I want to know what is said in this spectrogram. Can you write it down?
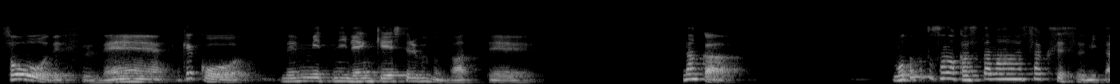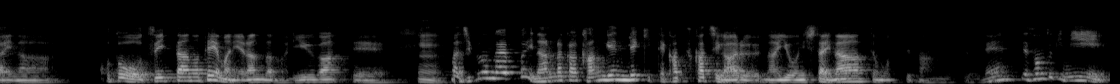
そうですね。結構綿密に連携してる部分があって、なんか、もともとそのカスタマーサクセスみたいなことをツイッターのテーマに選んだのは理由があって、うん。まあ、自分がやっぱり何らか還元できて、かつ価値がある内容にしたいなって思ってたんですよね。で、その時に、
